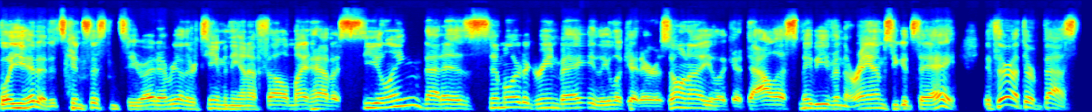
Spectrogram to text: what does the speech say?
Well, you hit it. It's consistency, right? Every other team in the NFL might have a ceiling that is similar to Green Bay. You look at Arizona, you look at Dallas, maybe even the Rams. You could say, hey, if they're at their best,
